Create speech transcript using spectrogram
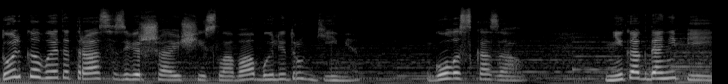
только в этот раз завершающие слова были другими. Голос сказал – Никогда не пей,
